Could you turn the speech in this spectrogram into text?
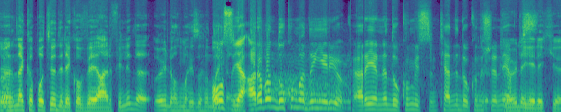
Evet. Önüne kapatıyor direkt o V harfiyle de öyle olmak zorunda Olsun kaldı. ya arabanın dokunmadığın yeri yok. Ara yerine dokunmuşsun. Kendi dokunuşlarını Öyle yapmışsın. gerekiyor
